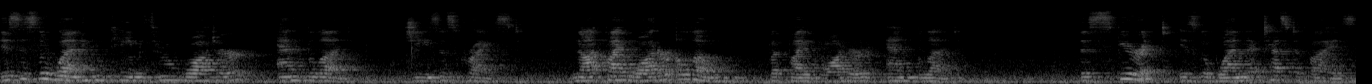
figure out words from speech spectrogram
This is the one who came through water and blood, Jesus Christ not by water alone, but by water and blood. The Spirit is the one that testifies,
